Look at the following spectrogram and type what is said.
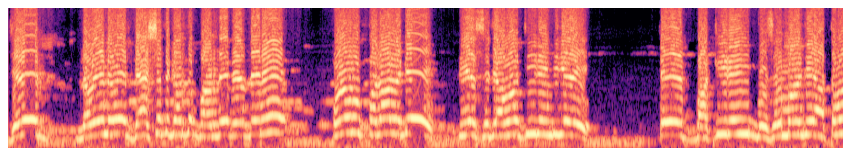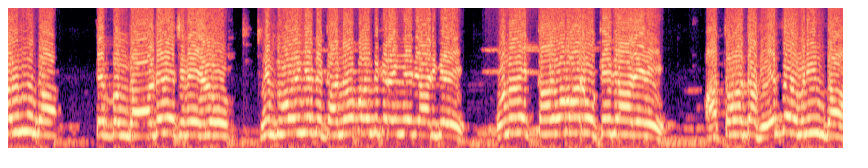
ਜਿਹੜੇ ਨਵੇਂ ਨਵੇਂ ਦਹਿਸ਼ਤਗਰਦ ਬਣਦੇ ਫਿਰਦੇ ਨੇ, ਉਹਨਾਂ ਨੂੰ ਪਤਾ ਲੱਗੇ ਕਿ ਇਹ ਸਜ਼ਾਵਾਂ ਕੀ ਰਹਿੰਦੀਆਂ ਨੇ। ਤੇ ਬਾਕੀ ਰਹੀ ਮੁਸਲਮਾਨ ਜੇ ਅੱਤਵਾਦ ਨਹੀਂ ਹੁੰਦਾ, ਤੇ ਬੰਗਾਲ ਦੇ ਵਿੱਚ ਵੇਖ ਲਓ, ਹਿੰਦੂਆਂ ਦੀਆਂ ਦੁਕਾਨਾਂ ਬੰਦ ਕਰਾਈਆਂ ਜਾ ਰਹੀਆਂ ਨੇ, ਉਹਨਾਂ ਦੇ ਕਾਰੋਬਾਰ ਰੋਕੇ ਜਾ ਰਹੇ ਨੇ। ਅੱਤਵਾਦ ਦਾ ਫੇਰ ਧਰਮ ਨਹੀਂ ਹੁੰਦਾ।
